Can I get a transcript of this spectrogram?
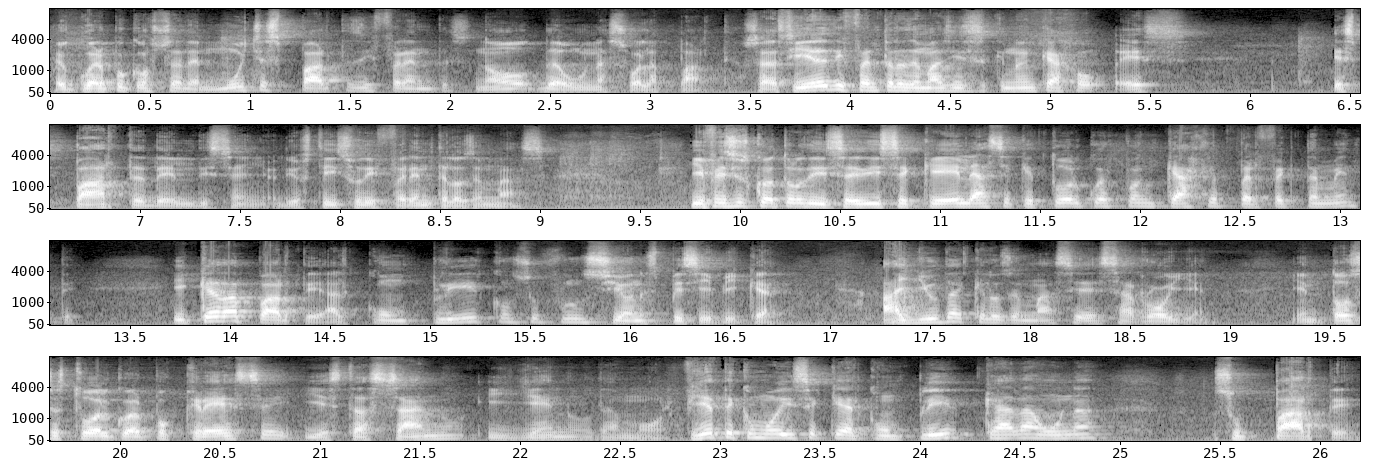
el cuerpo consta de muchas partes diferentes, no de una sola parte. O sea, si eres diferente a los demás y dices que no encajo, es, es parte del diseño. Dios te hizo diferente a los demás. Y Efesios 4.16 dice que Él hace que todo el cuerpo encaje perfectamente. Y cada parte, al cumplir con su función específica, ayuda a que los demás se desarrollen. Y entonces todo el cuerpo crece y está sano y lleno de amor. Fíjate cómo dice que al cumplir cada una su parte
